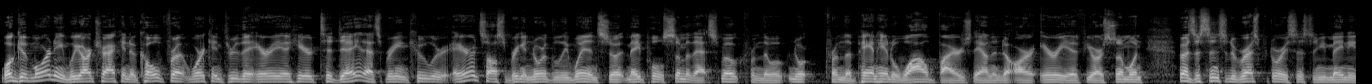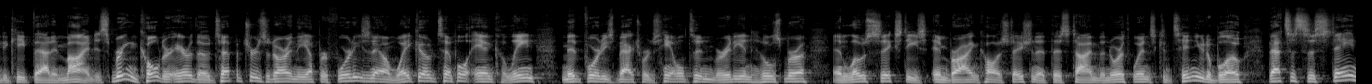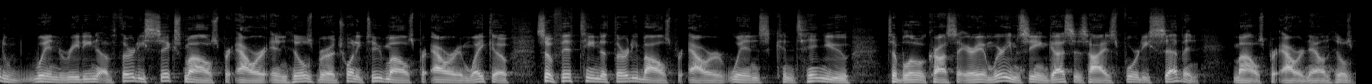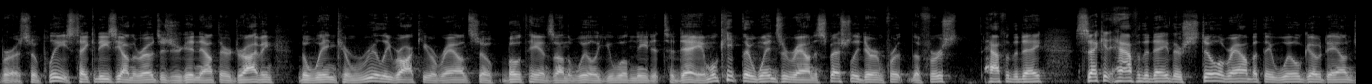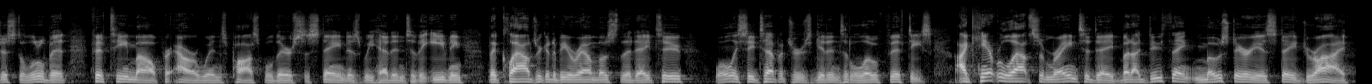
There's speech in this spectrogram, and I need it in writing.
Well, good morning. We are tracking a cold front working through the area here today. That's bringing cooler air. It's also bringing northerly winds, so it may pull some of that smoke from the from the Panhandle wildfires down into our area. If you are someone who has a sensitive respiratory system, you may need to keep that in mind. It's bringing colder air, though. Temperatures that are in the upper 40s now in Waco, Temple, and Killeen. Mid 40s back towards Hamilton, Meridian, Hillsboro, and low 60s in Bryan College Station at this time. The north winds continue to blow. That's a sustained wind reading of 36 miles per hour in Hillsboro, 22 miles per hour in Waco. So 15 to 30 miles per hour winds continue to blow across the area. And we're even seeing gusts as high as 47 miles per hour now in Hillsboro. So please take it easy on the roads as you're getting out there driving. The wind can really rock you around. So both hands on the wheel, you will need it today. And we'll keep the winds around, especially during the first half of the day. Second half of the day, they're still around, but they will go down just a little bit. 15 mile per hour winds possible. They're sustained as we head into the evening. The clouds are going to be around most of the day, too. We'll only see temperatures get into the low 50s. I can't rule out some rain today, but I do think most areas stay dry.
